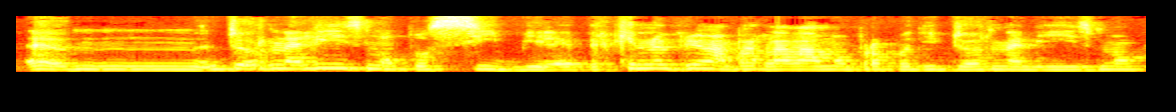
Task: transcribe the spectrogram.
ehm, giornalismo possibile, perché noi prima parlavamo proprio di giornalismo.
